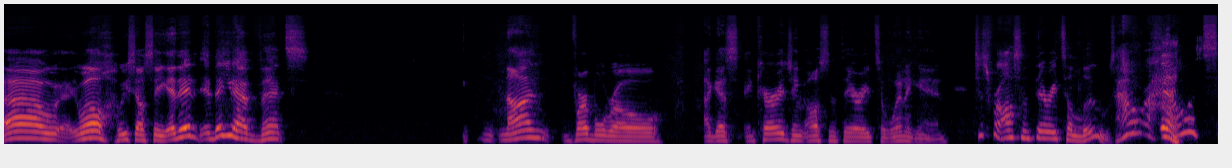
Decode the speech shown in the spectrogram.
Oh, uh, well, we shall see. And then, and then you have Vince non-verbal role, I guess, encouraging Austin Theory to win again just for Austin Theory to lose. How yeah. how is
